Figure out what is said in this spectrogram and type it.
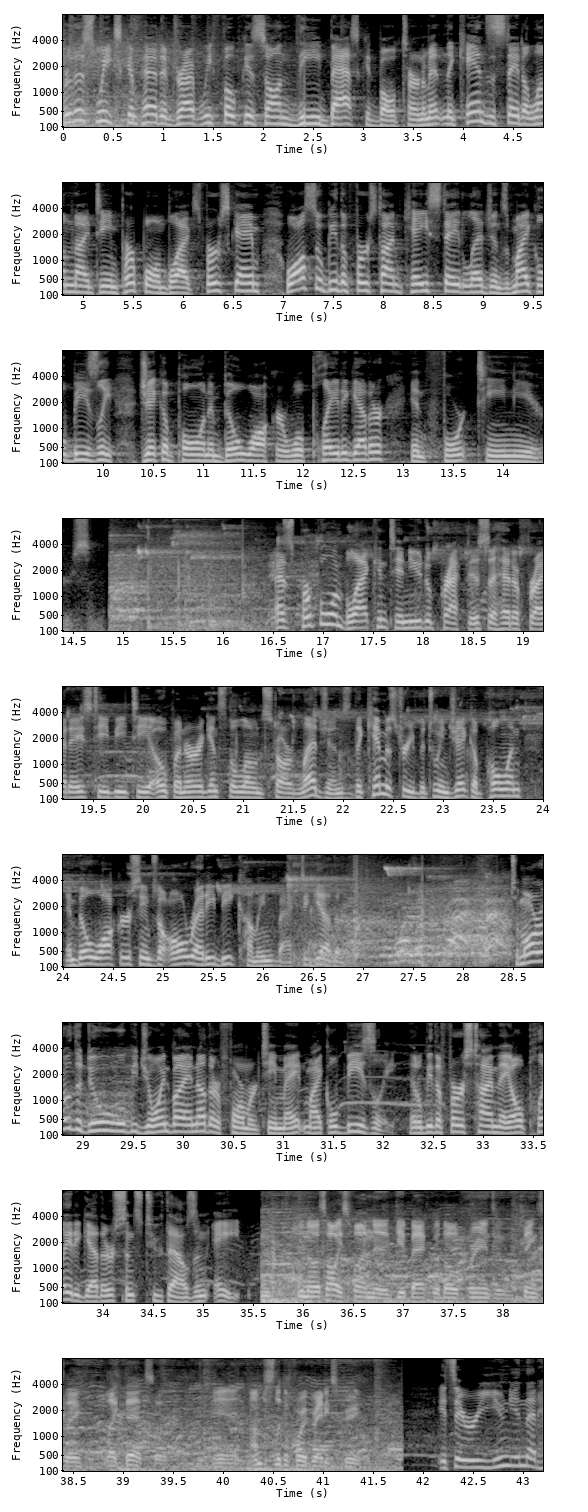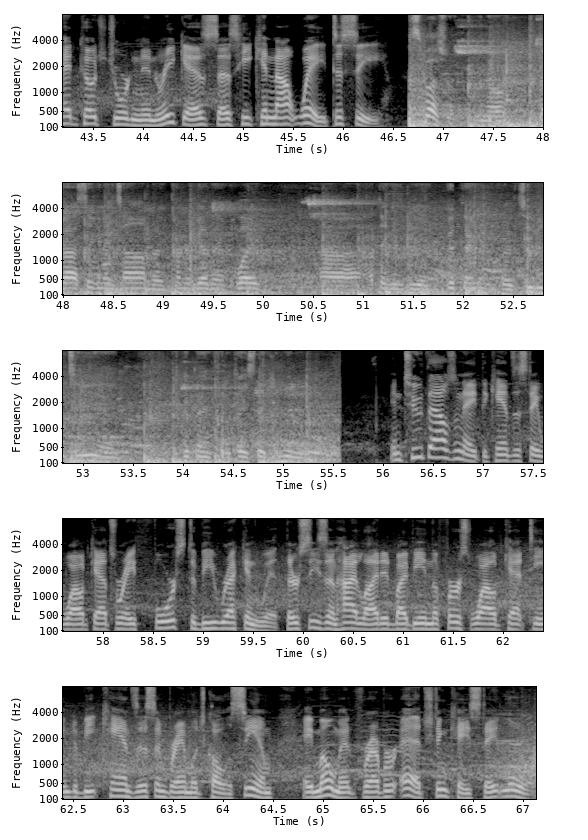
For this week's competitive drive, we focus on the basketball tournament. And the Kansas State alumni team, Purple and Black's first game, will also be the first time K State legends Michael Beasley, Jacob Pullen, and Bill Walker will play together in 14 years. As Purple and Black continue to practice ahead of Friday's TBT opener against the Lone Star Legends, the chemistry between Jacob Pullen and Bill Walker seems to already be coming back together. Tomorrow, the duo will be joined by another former teammate, Michael Beasley. It'll be the first time they all play together since 2008. You know, it's always fun to get back with old friends and things like, like that. So, and I'm just looking for a great experience. It's a reunion that head coach Jordan Enriquez says he cannot wait to see. It's special, you know, guys taking their time to come together and play. Uh, I think it'll be a good thing for the TBT and a good thing for the K-State community. In 2008, the Kansas State Wildcats were a force to be reckoned with. Their season highlighted by being the first Wildcat team to beat Kansas in Bramlage Coliseum, a moment forever etched in K-State lore.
